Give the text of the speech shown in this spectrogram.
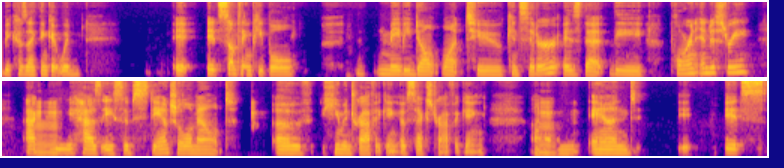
because I think it would it it's something people maybe don't want to consider is that the porn industry actually has a substantial amount of human trafficking of sex trafficking Mm. um, and it, it's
